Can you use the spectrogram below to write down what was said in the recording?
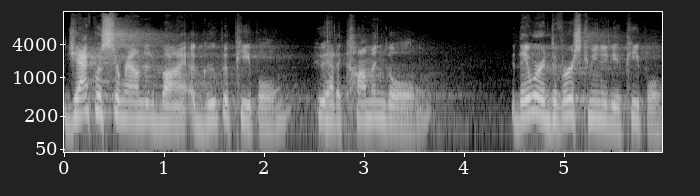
Jack was surrounded by a group of people who had a common goal. They were a diverse community of people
